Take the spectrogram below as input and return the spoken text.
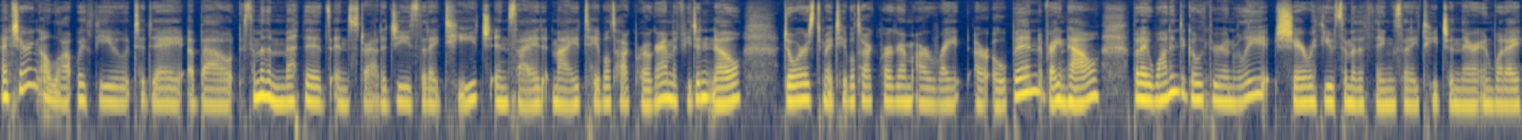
I'm sharing a lot with you today about some of the methods and strategies that I teach inside my Table Talk program. If you didn't know, doors to my Table Talk program are right are open right now, but I wanted to go through and really share with you some of the things that I teach in there and what I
